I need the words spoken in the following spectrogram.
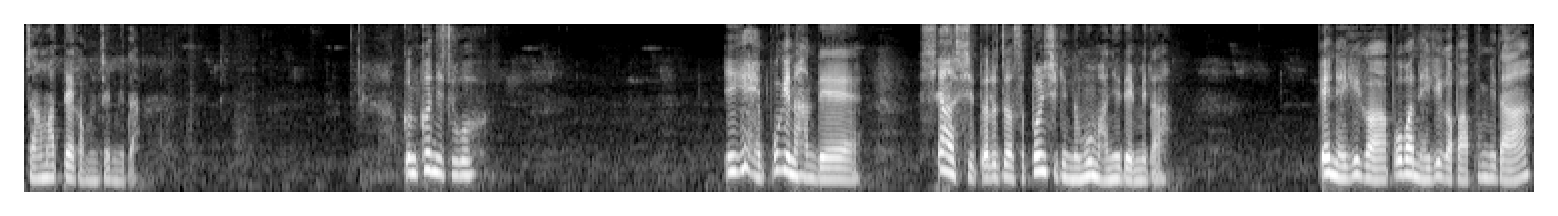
장마 때가 문제입니다. 끈끈이 주고 이게 예쁘긴 한데 씨앗이 떨어져서 번식이 너무 많이 됩니다. 빼내기가 뽑아내기가 바쁩니다.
